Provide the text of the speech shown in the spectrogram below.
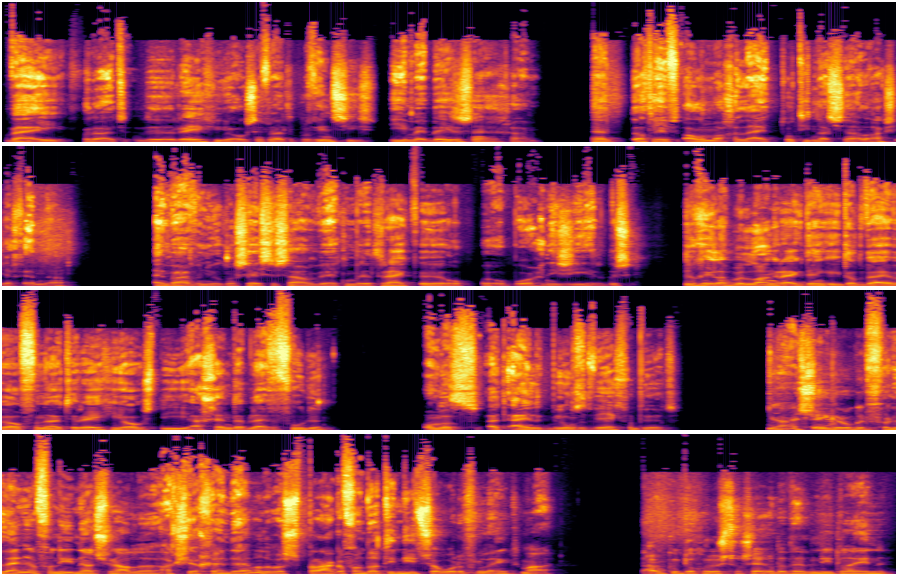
wij vanuit de regio's en vanuit de provincies hiermee bezig zijn gegaan. En dat heeft allemaal geleid tot die nationale actieagenda. En waar we nu ook nog steeds de samenwerking met het Rijk eh, op, op organiseren. Dus het is ook heel erg belangrijk, denk ik, dat wij wel vanuit de regio's die agenda blijven voeden. Omdat uiteindelijk bij ons het werk gebeurt. Ja, en zeker ook het verlengen van die nationale actieagenda. Hè? Want er was sprake van dat die niet zou worden verlengd. Maar nou, we kunnen toch rustig zeggen, dat hebben we niet alleen,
